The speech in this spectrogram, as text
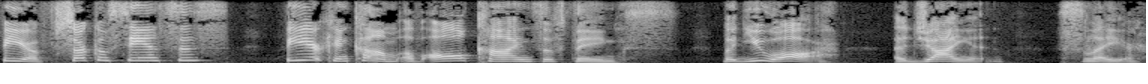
fear of circumstances, Fear can come of all kinds of things, but you are a giant slayer.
